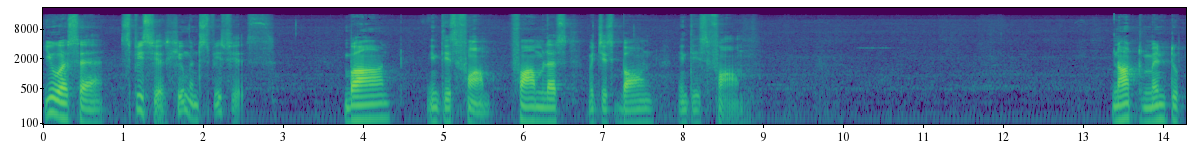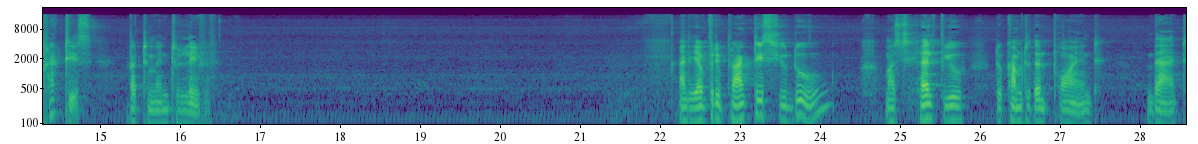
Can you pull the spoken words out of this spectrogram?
You as a species, human species, born in this form, formless which is born in this form. Not meant to practice, but meant to live. And every practice you do must help you to come to that point that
